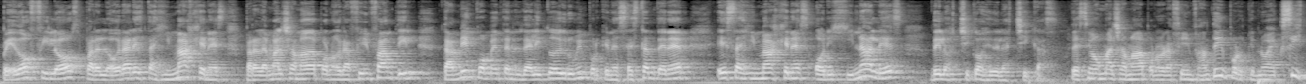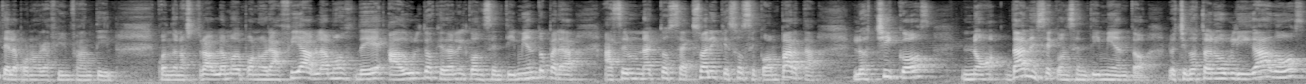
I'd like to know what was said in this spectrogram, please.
pedófilos, para lograr estas imágenes para la mal llamada pornografía infantil, también cometen el delito de grooming porque necesitan tener esas imágenes originales de los chicos y de las chicas. Decimos mal llamada pornografía infantil porque no existe la pornografía infantil. Cuando nosotros hablamos de pornografía, hablamos de adultos que dan el consentimiento para hacer un acto sexual y que eso se comparta. Los chicos no dan ese consentimiento. Los chicos están obligados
